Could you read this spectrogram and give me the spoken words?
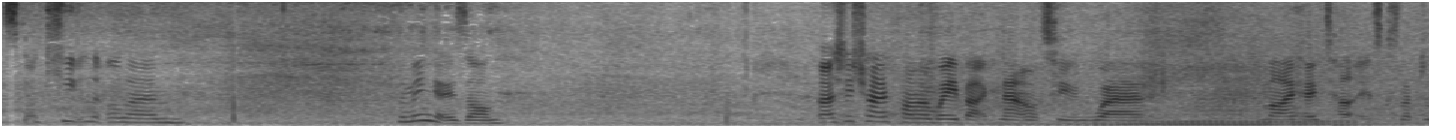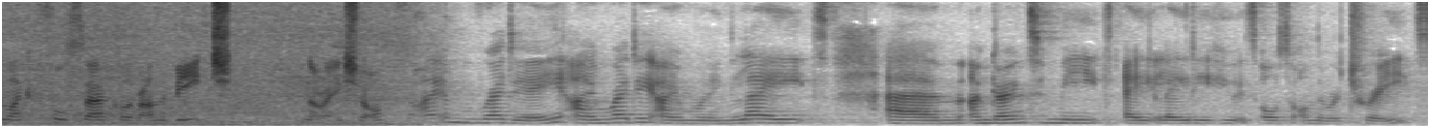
It's got cute little um, flamingos on. I'm actually trying to find my way back now to where my hotel is because I've done like a full circle around the beach. Not really sure. So I am ready. I am ready. I am running late. Um, I'm going to meet a lady who is also on the retreat.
